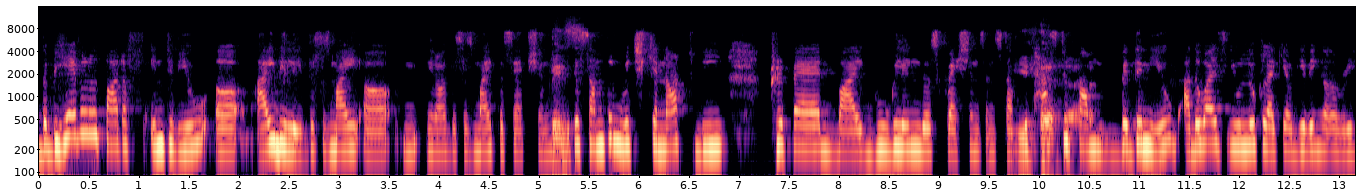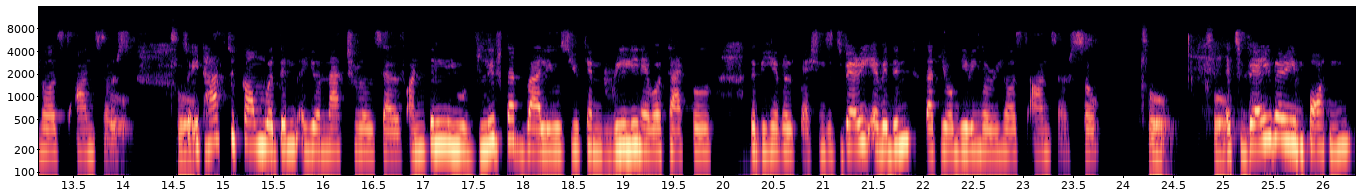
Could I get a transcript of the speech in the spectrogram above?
the behavioral part of interview uh, i believe this is my uh, you know this is my perception. Please. it is something which cannot be prepared by googling those questions and stuff. It has to come within you. Otherwise you look like you're giving a rehearsed answers. True. so it has to come within your natural self. Until you've lived that values you can really never tackle the behavioral questions. It's very evident that you're giving a rehearsed answer. So True. True. it's very very important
